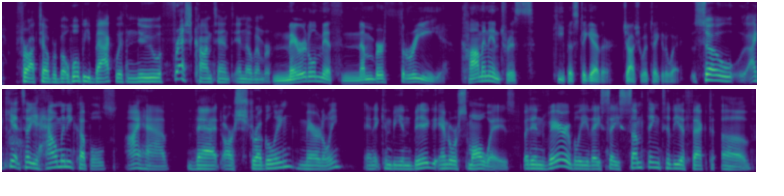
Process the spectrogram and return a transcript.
for October. But we'll be back with new, fresh content in November. Marital myth number three common interests keep us together. Joshua, take it away. So I can't tell you how many couples I have that are struggling maritally and it can be in big and or small ways but invariably they say something to the effect of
